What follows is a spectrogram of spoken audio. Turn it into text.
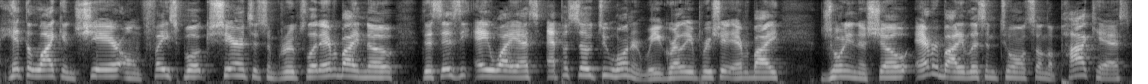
Hit the like and share on Facebook. Share into some groups. Let everybody know this is the AYS episode 200. We greatly appreciate everybody joining the show. Everybody listening to us on the podcast.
